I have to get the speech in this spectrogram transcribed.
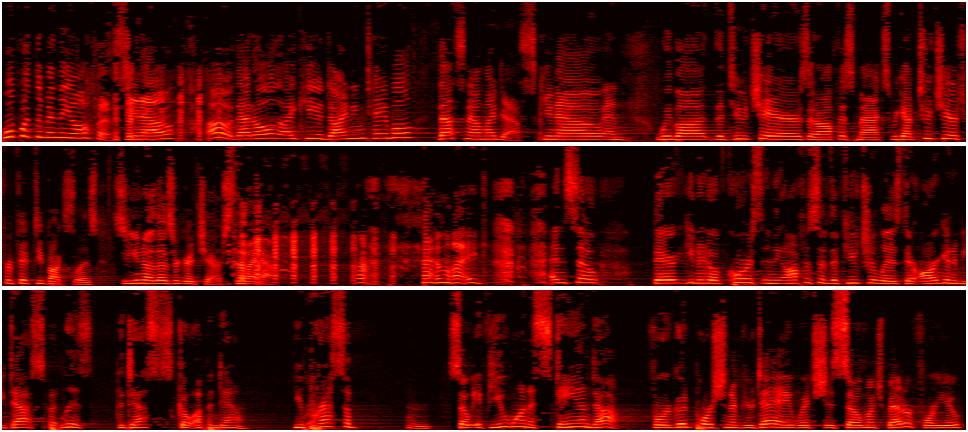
We'll put them in the office, you know? oh, that old IKEA dining table, that's now my desk, you know? And we bought the two chairs at Office Max. We got two chairs for 50 bucks, Liz. So you know those are good chairs that I have. and like, and so there, you know, of course, in the office of the future, Liz, there are going to be desks, but Liz, the desks go up and down. You press a button. So if you want to stand up for a good portion of your day, which is so much better for you,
